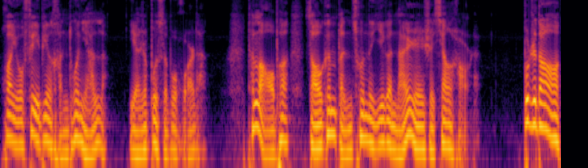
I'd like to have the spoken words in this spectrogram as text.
患有肺病很多年了，也是不死不活的。他老婆早跟本村的一个男人是相好的，不知道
